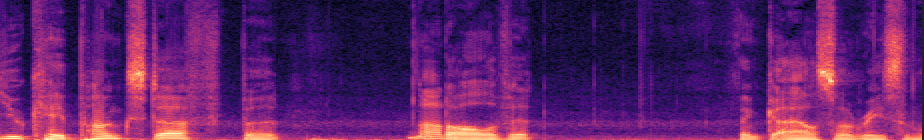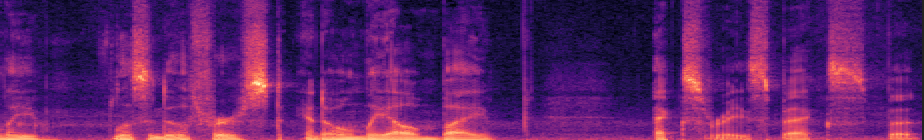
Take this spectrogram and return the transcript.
UK punk stuff, but not all of it. I think I also recently listened to the first and only album by X-Ray Spex, but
